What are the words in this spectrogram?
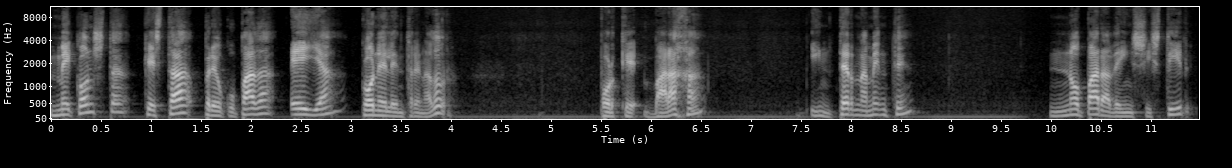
Me consta que está preocupada ella con el entrenador, porque Baraja internamente no para de insistir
